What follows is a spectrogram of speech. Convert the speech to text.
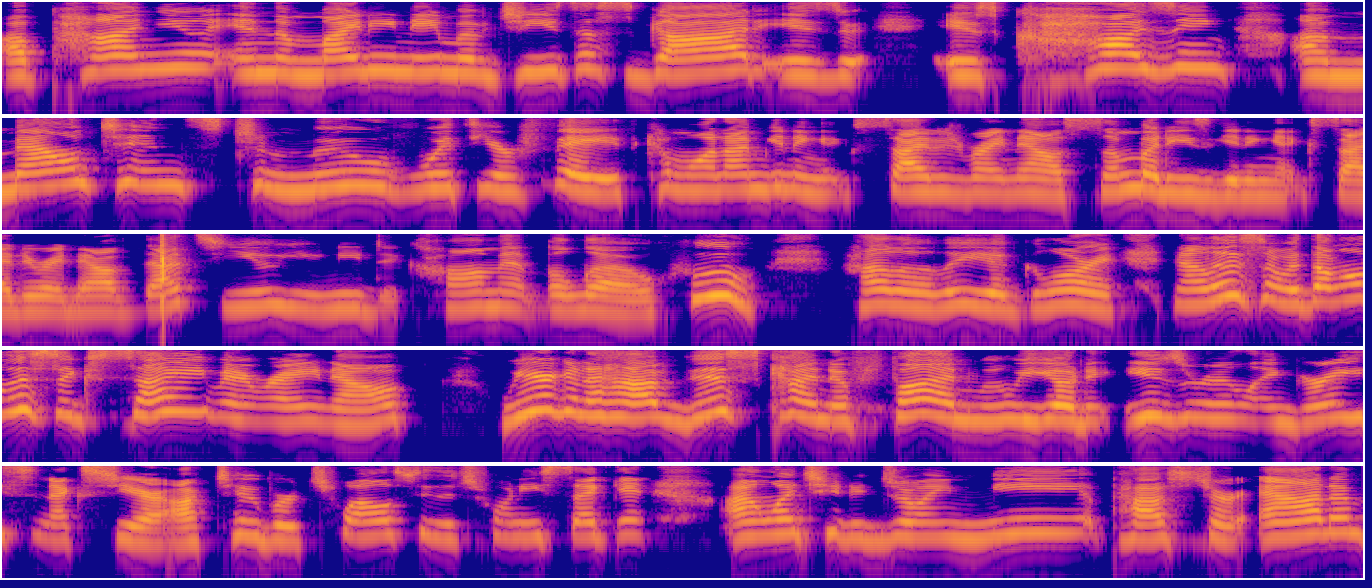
upon you in the mighty mighty name of Jesus, God is is causing uh, mountains to move with your faith. Come on, I'm getting excited right now. Somebody's getting excited right now. If that's you, you need to comment below. Whew, hallelujah, glory. Now listen, with all this excitement right now, we are going to have this kind of fun when we go to Israel and Greece next year, October 12th through the 22nd. I want you to join me, Pastor Adam,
